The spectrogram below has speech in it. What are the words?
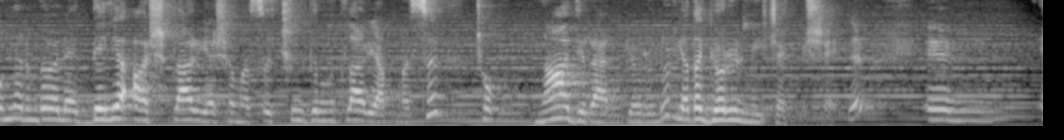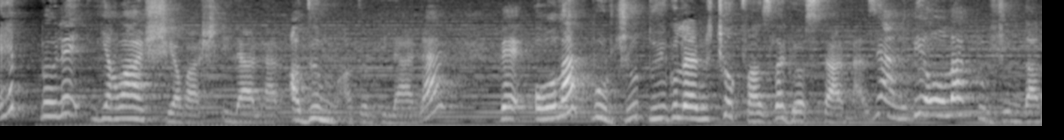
Onların böyle deli aşklar yaşaması, çılgınlıklar yapması çok nadiren görülür ya da görülmeyecek bir şeydir. Ee, hep böyle yavaş yavaş ilerler, adım adım ilerler ve Oğlak Burcu duygularını çok fazla göstermez. Yani bir Oğlak Burcu'ndan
